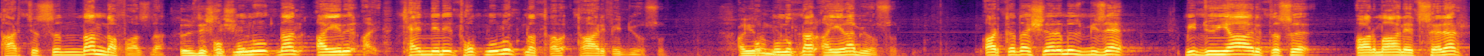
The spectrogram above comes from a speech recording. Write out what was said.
parçasından da fazla. Özdeşleşiyor. Topluluktan ayrı, kendini toplulukla ta- tarif ediyorsun. Topluluktan ayıramıyorsun. Arkadaşlarımız bize bir dünya haritası armağan etseler,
